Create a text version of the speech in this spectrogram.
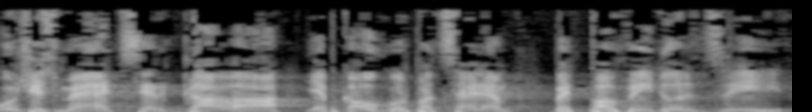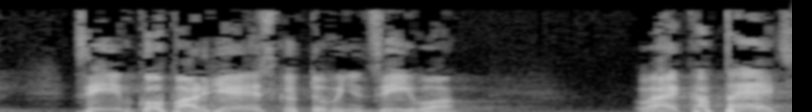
Un šis mērķis ir galā, jeb kaut kur pa ceļam, bet pa vidu ir dzīve. Dzīve kopā ar Jēzu, ka tu viņu dzīvo. Lai kāpēc?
